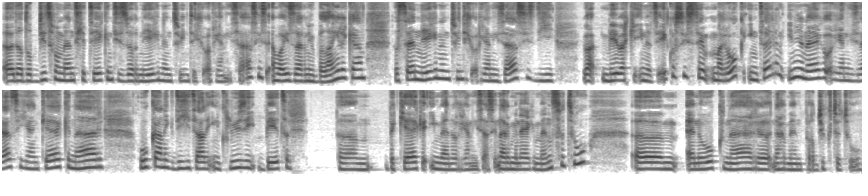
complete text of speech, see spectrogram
Uh, dat op dit moment getekend is door 29 organisaties. En wat is daar nu belangrijk aan? Dat zijn 29 organisaties die ja, meewerken in het ecosysteem, maar ook intern in hun eigen organisatie gaan kijken naar hoe kan ik digitale inclusie beter um, bekijken in mijn organisatie. Naar mijn eigen mensen toe um, en ook naar, uh, naar mijn producten toe.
